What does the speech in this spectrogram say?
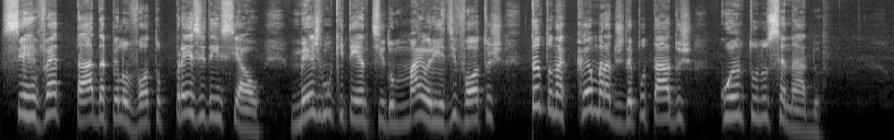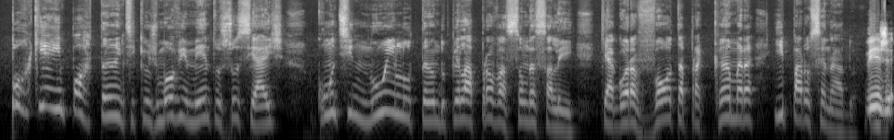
ser vetada pelo voto presidencial, mesmo que tenha tido maioria de votos tanto na Câmara dos Deputados quanto no Senado. Por que é importante que os movimentos sociais continuem lutando pela aprovação dessa lei, que agora volta para a Câmara e para o Senado? Veja,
